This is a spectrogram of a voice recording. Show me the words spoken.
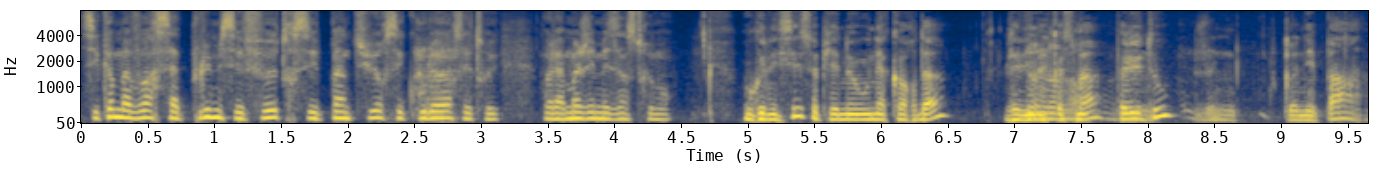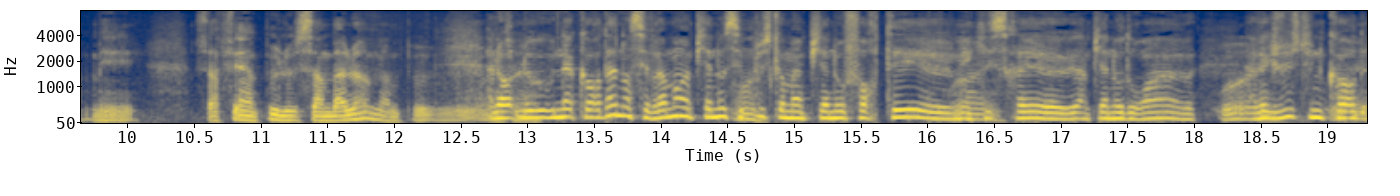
c'est comme avoir sa plume, ses feutres, ses peintures, ses couleurs, ses trucs. Voilà, moi j'ai mes instruments. Vous connaissez ce piano Una Corda, Vladimir Cosma? Pas du tout. Je ne connais pas, mais ça fait un peu le cymbalum, un peu. Alors le Unacorda, non, c'est vraiment un piano, c'est plus comme un piano forte, euh, mais qui serait euh, un piano droit euh, avec juste une corde.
